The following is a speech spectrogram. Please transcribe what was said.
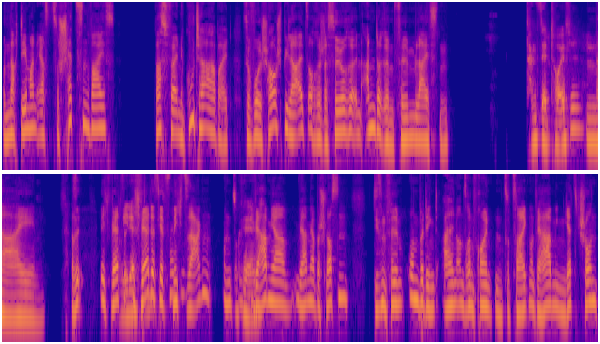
Und nachdem man erst zu schätzen weiß, was für eine gute Arbeit sowohl Schauspieler als auch Regisseure in anderen Filmen leisten. Tanz der Teufel? Nein. Also ich werde ich werde es jetzt nicht sagen und Okay. wir haben ja wir haben ja beschlossen, diesen Film unbedingt allen unseren Freunden zu zeigen und wir haben ihn jetzt schon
